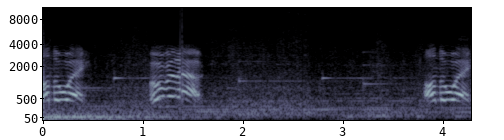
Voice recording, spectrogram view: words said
On the way. Moving out. On the way.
